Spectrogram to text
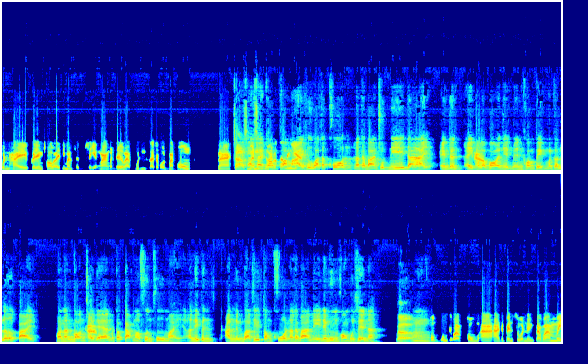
คนไทยก็ยังชอบอะไรที่มันเสียงมากเหมือนเดิมแบบคุณรัชพลมัดพงษ์ นะครับใช่เหมือนใช่หวก็ยลอตคเตอวามรี่หมายอะคือว่าถ้าโค่นรัฐบาลชุดนี้ได้เอ็นไอคพรับรบ entertainment complex มันก็เลิกไป เพราะฉะนั้นบ่อนครับชายแดนมันก็กลับมาเฟื่องฟูใหม่ อันนี้เป็นอันหนึ่งแบบที่ต้องโค่นรัฐบาลนี้ในมุมของคุณเซนนะเอออืมผมผมคิดว่าผมอาอาจจะเป็นส่วนหนึ่งแต่ว่าไม่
